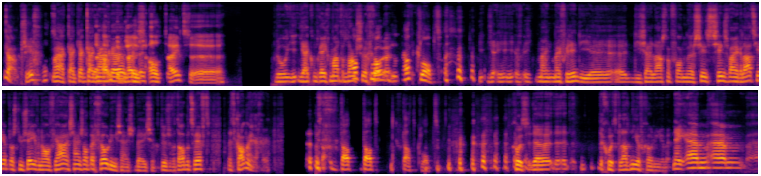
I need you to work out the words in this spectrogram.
Ja, op zich. Maar ja, kijk, kijk, kijk de naar... autobaan Uh, is altijd... Uh... Ik bedoel, jij komt regelmatig langs. Dat klopt. Dat klopt. Ja, ik- mijn, mijn vriendin die, eh, eh, die zei laatst nog van eh, sinds, sinds wij een relatie hebben, dat is nu 7,5 jaar, zijn ze al bij Groningen zijn ze bezig. Dus wat dat betreft, het kan erger. dat, dat, dat, dat klopt. Goed, de, de, de- goed laat het niet over Groningen hebben. Nee, ehm, ehm, eh,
